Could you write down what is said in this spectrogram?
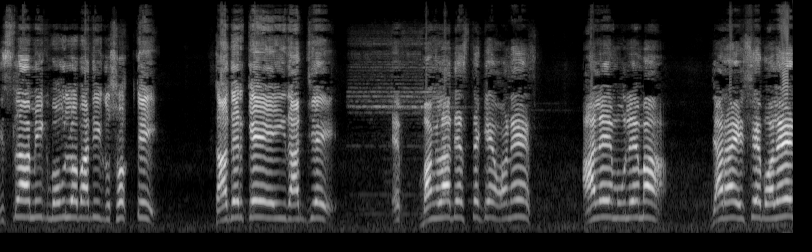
ইসলামিক মৌলবাদী শক্তি, তাদেরকে এই রাজ্যে বাংলাদেশ থেকে অনেক আলেম উলেমা, যারা এসে বলেন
